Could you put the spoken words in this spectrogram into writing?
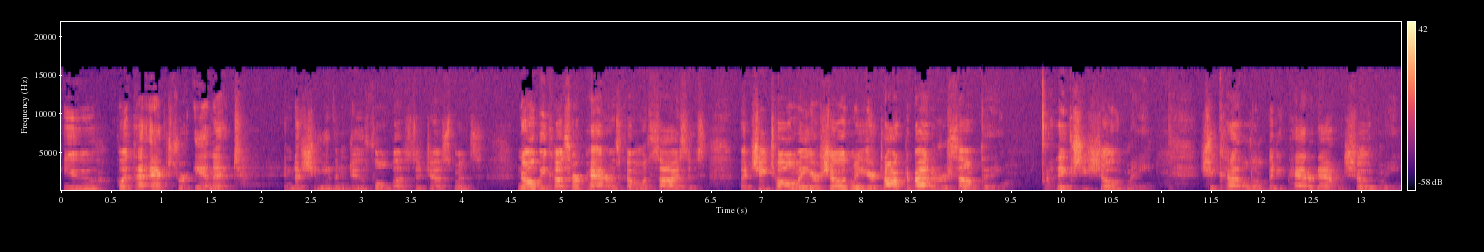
You put that extra in it, and does she even do full bust adjustments? No, because her patterns come with sizes. But she told me or showed me or talked about it or something. I think she showed me. She cut a little bitty pattern out and showed me.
